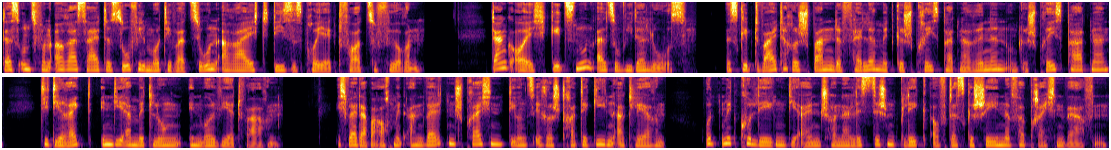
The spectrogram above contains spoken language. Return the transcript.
dass uns von eurer Seite so viel Motivation erreicht, dieses Projekt fortzuführen. Dank euch geht's nun also wieder los. Es gibt weitere spannende Fälle mit Gesprächspartnerinnen und Gesprächspartnern, die direkt in die Ermittlungen involviert waren. Ich werde aber auch mit Anwälten sprechen, die uns ihre Strategien erklären und mit Kollegen, die einen journalistischen Blick auf das geschehene Verbrechen werfen.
